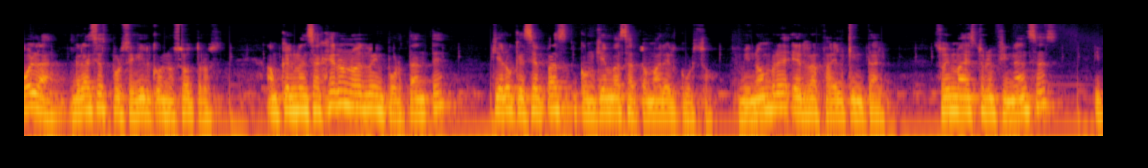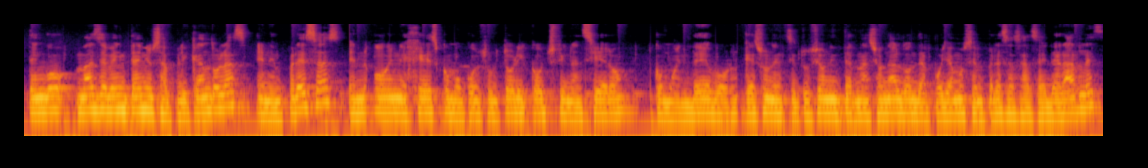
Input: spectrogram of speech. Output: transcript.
Hola, gracias por seguir con nosotros. Aunque el mensajero no es lo importante, quiero que sepas con quién vas a tomar el curso. Mi nombre es Rafael Quintal. Soy maestro en finanzas y tengo más de 20 años aplicándolas en empresas, en ONGs como consultor y coach financiero, como Endeavor, que es una institución internacional donde apoyamos empresas a acelerarles,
